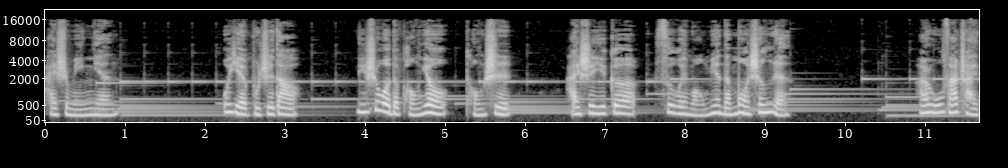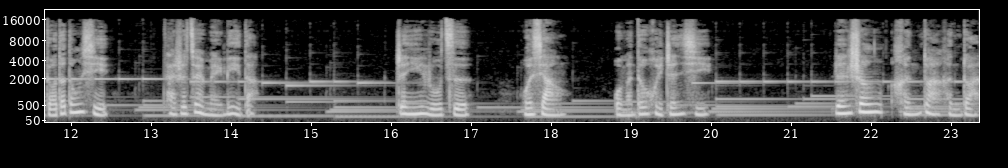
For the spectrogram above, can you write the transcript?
还是明年。我也不知道你是我的朋友、同事，还是一个素未谋面的陌生人。而无法揣度的东西，才是最美丽的。正因如此，我想，我们都会珍惜。人生很短很短，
